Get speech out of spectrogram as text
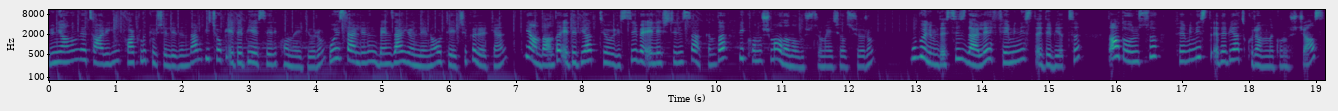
dünyanın ve tarihin farklı köşelerinden birçok edebi eseri konu ediyorum. Bu eserlerin benzer yönlerini ortaya çıkarırken bir yandan da edebiyat teorisi ve eleştirisi hakkında bir konuşma alanı oluşturmaya çalışıyorum. Bu bölümde sizlerle feminist edebiyatı, daha doğrusu feminist edebiyat kuramını konuşacağız.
